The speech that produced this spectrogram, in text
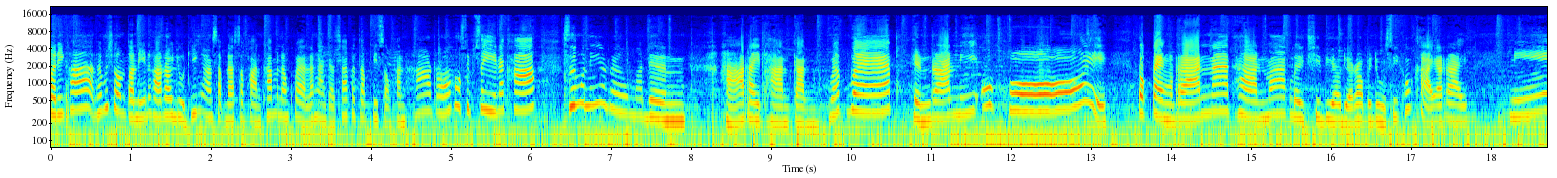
วัสดีค่ะท่านผู้ชมตอนนี้นะคะ เราอยู่ที่งานสัปดาห์สะพานข้ามแม่น้ำแควและงานกาชาติประจำปี 2564 นะคะ ซึ่งวันนี้เรามาเดินหาอะไรทานกัน แวบๆ เห็นร้านนี้ โอ้โหยตกแต่งร้านน่าทานมากเลยทีเดียว เดี๋ยวเราไปดูซิเขาขายอะไร นี่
